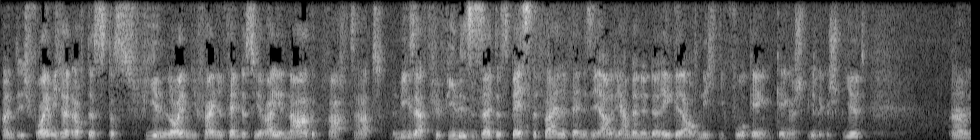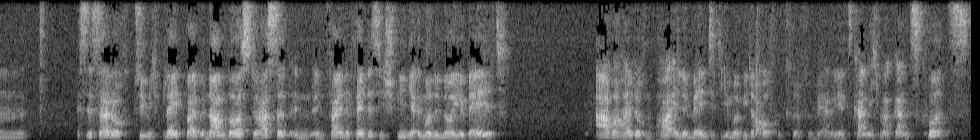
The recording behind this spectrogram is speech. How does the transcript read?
und ich freue mich halt auch, dass das vielen Leuten die Final Fantasy Reihe nahegebracht hat. Und wie gesagt, für viele ist es halt das beste Final Fantasy, aber die haben dann in der Regel auch nicht die Vorgängerspiele gespielt. Ähm, es ist halt auch ziemlich played by the numbers. Du hast halt in, in Final Fantasy Spielen ja immer eine neue Welt aber halt auch ein paar Elemente, die immer wieder aufgegriffen werden. Und jetzt kann ich mal ganz kurz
